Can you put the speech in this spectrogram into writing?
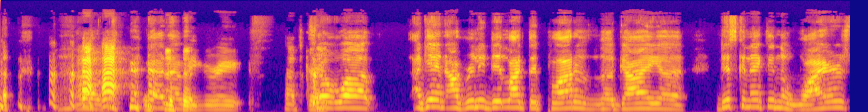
Oh, that'd be great. That's great. So, uh, again, I really did like the plot of the guy uh disconnecting the wires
